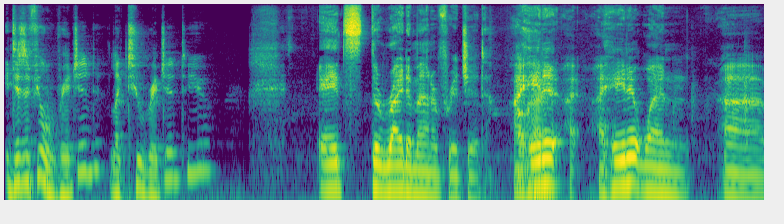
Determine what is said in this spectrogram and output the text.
It doesn't feel rigid? Like too rigid to you? It's the right amount of rigid. I hate it. I, I hate it when uh,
